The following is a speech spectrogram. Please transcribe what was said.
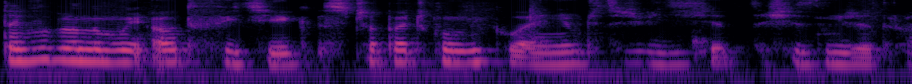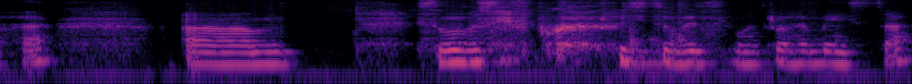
Tak wygląda mój outfitik z czapeczką wiem, czy coś widzicie, to się zniżę trochę. Um, jestem obecnie w pokoju rodziców, więc nie ma trochę miejsca.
